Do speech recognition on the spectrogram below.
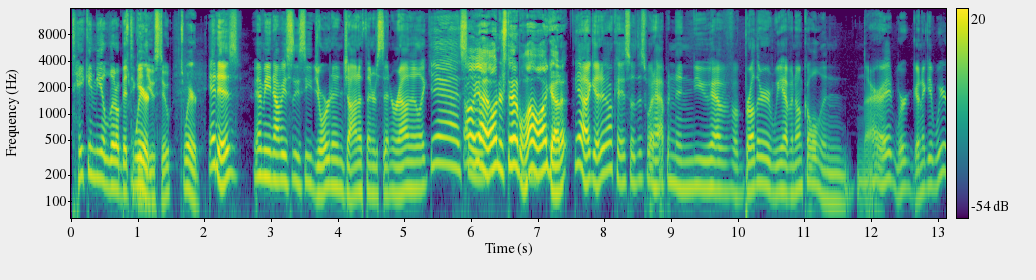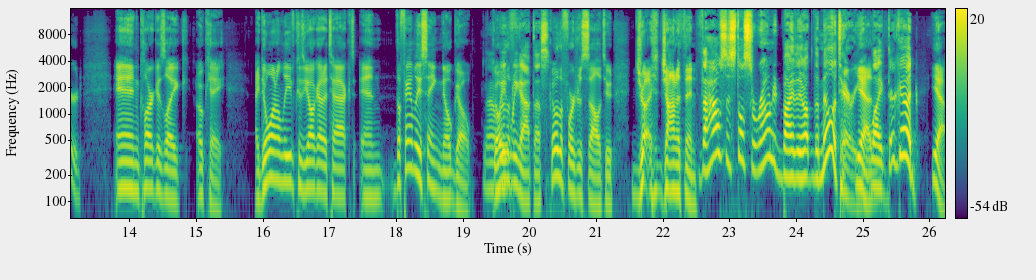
taking me a little bit to weird. get used to. it's weird. It is. I mean, obviously, you see Jordan and Jonathan are sitting around. They're like, "Yeah, oh, so, oh yeah, understandable. Oh, I got it. yeah, I get it. Okay, so this is what happened, and you have a brother, and we have an uncle, and all right, we're gonna get weird." And Clark is like, "Okay, I don't want to leave because y'all got attacked," and the family is saying, "No, go, No, go we, to the we got this. Go to the Fortress of Solitude. Jo- Jonathan. The house is still surrounded by the the military. Yeah. like they're good. Yeah.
